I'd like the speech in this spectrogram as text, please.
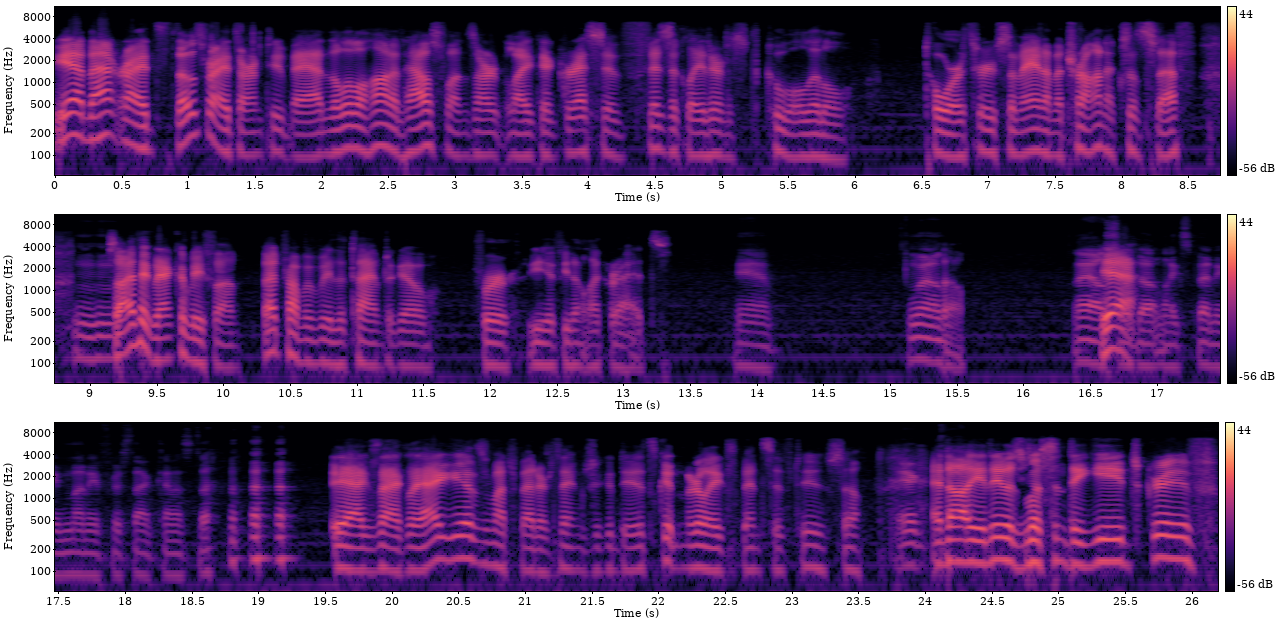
Yeah, that rides. Those rides aren't too bad. The little haunted house ones aren't like aggressive physically. They're just cool little tour through some animatronics and stuff. hmm So I think that could be fun. That'd probably be the time to go for you if you don't like rides. Yeah. Well, So. I also Yeah. don't like spending money for that kind of stuff. Yeah, exactly. I there's much better things you could do. It's getting really expensive too. So, and all you do is listen to Huge Groove.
